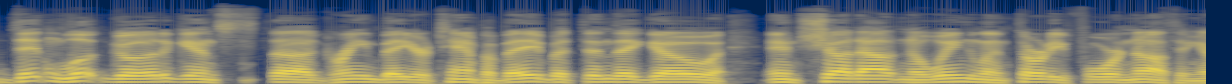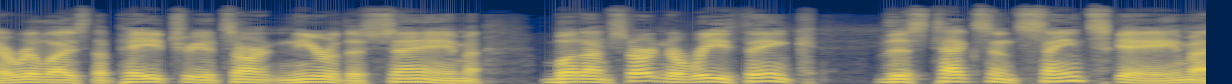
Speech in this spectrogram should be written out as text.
didn't look good against uh, Green Bay or Tampa Bay, but then they go and shut out New England 34 nothing. I realize the Patriots aren't near the same, but I'm starting to rethink this Texans Saints game.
